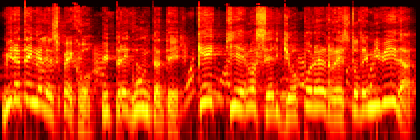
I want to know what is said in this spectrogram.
Mírate en el espejo y pregúntate, ¿qué quiero hacer yo por el resto de mi vida?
